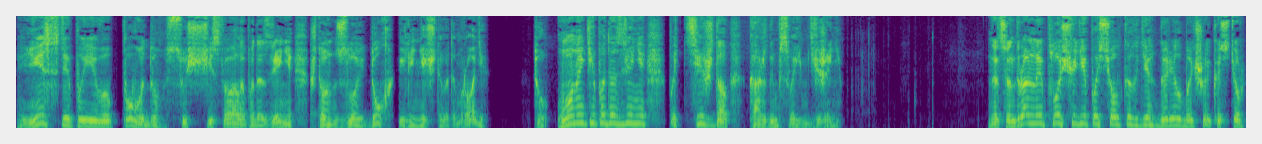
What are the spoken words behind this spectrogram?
Если по его поводу существовало подозрение, что он злой дух или нечто в этом роде, то он эти подозрения подтверждал каждым своим движением. На центральной площади поселка, где горел большой костер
